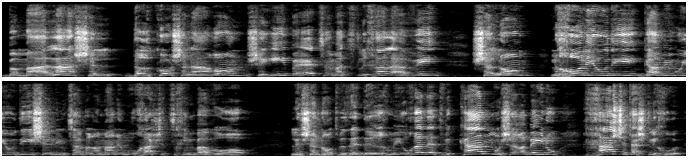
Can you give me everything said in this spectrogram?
במעלה של דרכו של אהרון, שהיא בעצם מצליחה להביא שלום לכל יהודי, גם אם הוא יהודי שנמצא ברמה נמוכה שצריכים בעבורו לשנות. וזה דרך מיוחדת, וכאן משה רבינו חש את השליחות,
